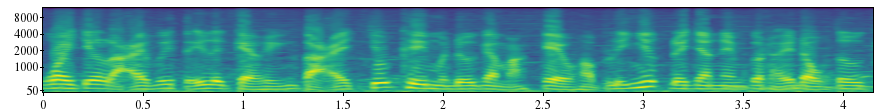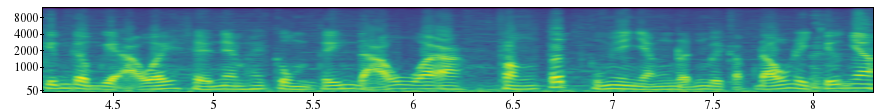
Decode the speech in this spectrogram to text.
quay trở lại với tỷ lệ kèo hiện tại trước khi mà đưa ra mã kèo hợp lý nhất để cho anh em có thể đầu tư kiếm cơm gạo ấy thì anh em hãy cùng tiến đảo qua phân tích cũng như nhận định về cặp đấu này trước nhé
